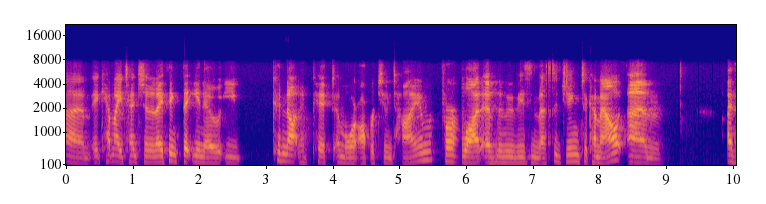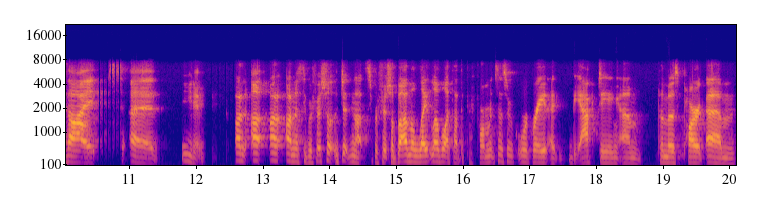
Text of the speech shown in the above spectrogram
Um, it kept my attention, and I think that you know you could not have picked a more opportune time for a lot of the movie's messaging to come out. Um, I thought, uh, you know, on, on on a superficial, not superficial, but on the light level, I thought the performances were, great. I, the acting, um, for the most part, um,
